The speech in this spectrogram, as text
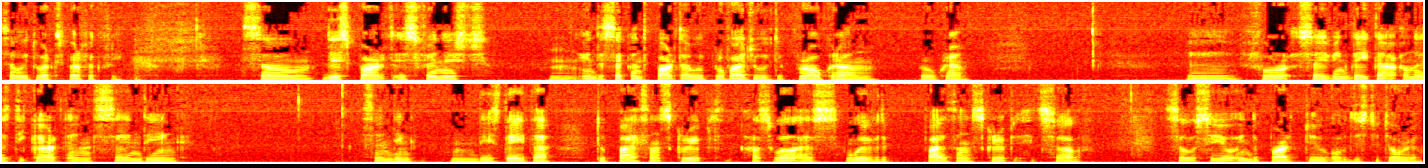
so it works perfectly. So this part is finished. Mm, in the second part I will provide you with the program program uh, for saving data on SD card and sending sending mm, this data to Python script as well as with the Python script itself. So see you in the part 2 of this tutorial.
